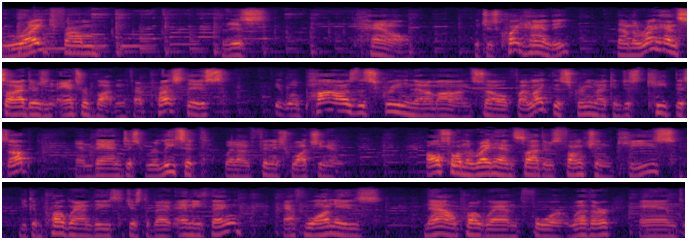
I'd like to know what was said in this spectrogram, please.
right from this panel, which is quite handy. Now on the right hand side there's an answer button. If I press this, it will pause the screen that I'm on. So if I like this screen, I can just keep this up and then just release it when I'm finished watching it. Also on the right hand side there's function keys. You can program these to just about anything. F1 is now programmed for weather and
